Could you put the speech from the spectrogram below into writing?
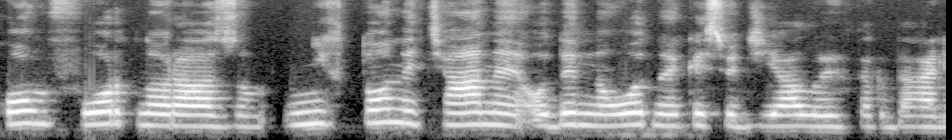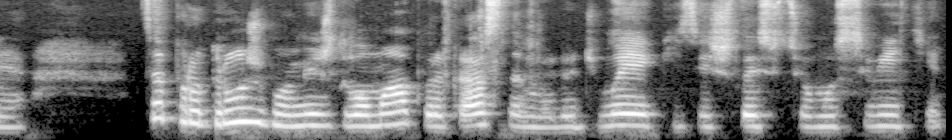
комфортно разом, ніхто не тяне один на одного якесь одіяло і так далі. Це про дружбу між двома прекрасними людьми, які зійшлись в цьому світі.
